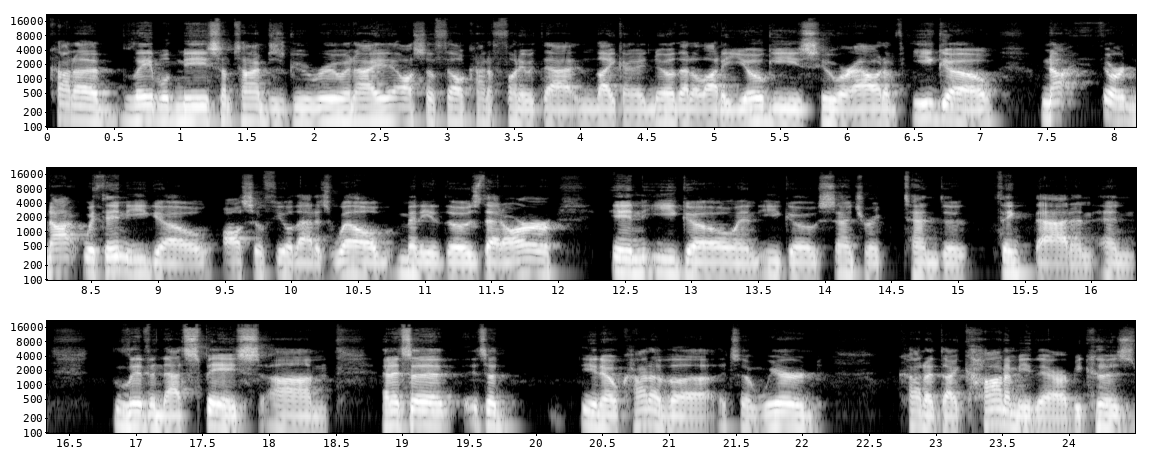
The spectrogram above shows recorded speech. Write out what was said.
kind of labeled me sometimes as guru and i also felt kind of funny with that. And like i know that a lot of yogis who are out of ego not or not within ego also feel that as well. Many of those that are in ego and egocentric tend to think that and and live in that space. Um, and it's a it's a you know kind of a it's a weird kind of dichotomy there because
